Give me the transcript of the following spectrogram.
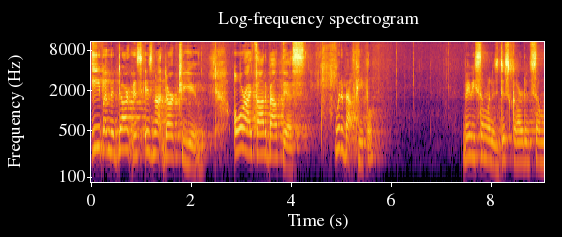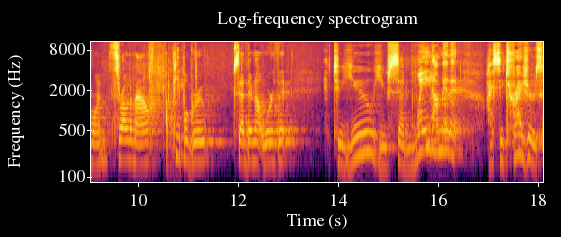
Even the darkness is not dark to you. Or I thought about this. What about people? Maybe someone has discarded someone, thrown them out, a people group said they're not worth it. And to you, you said, wait a minute, I see treasures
